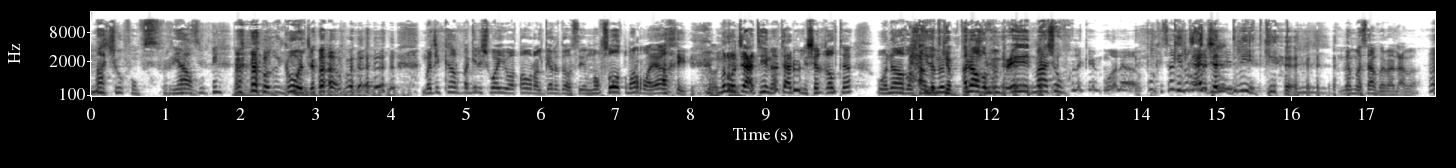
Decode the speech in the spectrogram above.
ما تشوفهم في الرياض. قوة الجواب ماجيك كار باقي لي شوي وأطور الجردوس مبسوط مرة يا أخي. من. رجعت هنا تعرف اللي شغلته؟ وناظر كذا من. أناظر من بعيد ما أشوف ولا جيم ولا بوكي سنتر كنت أجل. دليت لما أسافر ألعبها.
